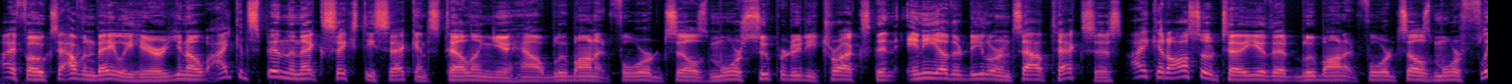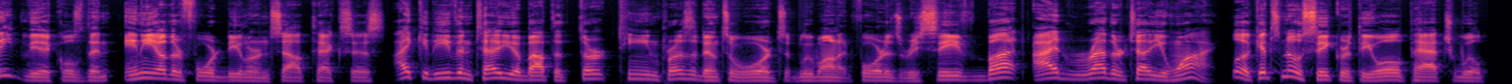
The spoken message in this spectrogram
Hi, folks. Alvin Bailey here. You know, I could spend the next 60 seconds telling you how Bluebonnet Ford sells more Super Duty trucks than any other dealer in South Texas. I could also tell you that Bluebonnet Ford sells more fleet vehicles than any other Ford dealer in South Texas. I could even tell you about the 13 President's Awards that Bluebonnet Ford has received, but I'd rather tell you why. Look, it's no secret the oil patch will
